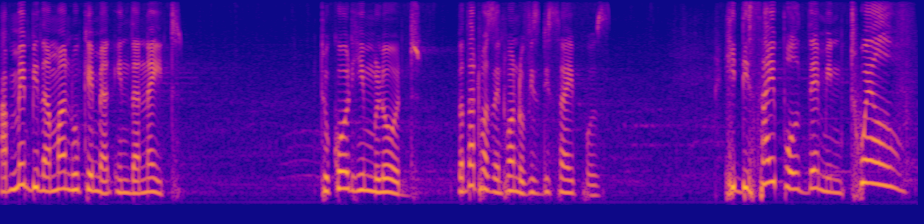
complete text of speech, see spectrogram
Uh, maybe the man who came in the night to call him Lord, but that wasn't one of his disciples. He discipled them in 12,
